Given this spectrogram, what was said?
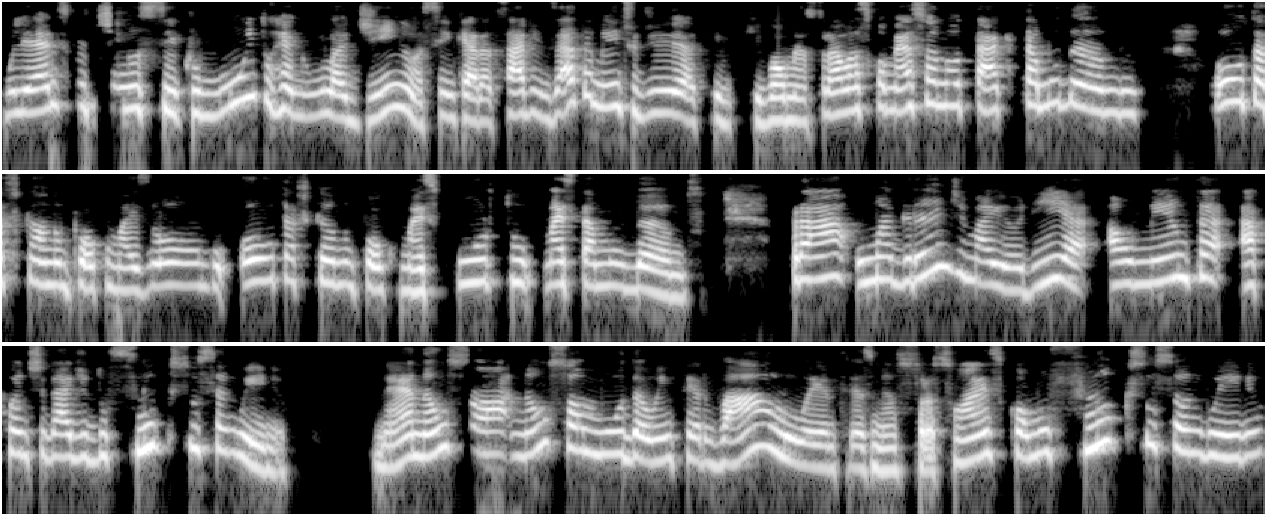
Mulheres que tinham o ciclo muito reguladinho, assim, que era, sabem exatamente o dia que, que vão menstruar, elas começam a notar que está mudando. Ou está ficando um pouco mais longo, ou está ficando um pouco mais curto, mas está mudando para uma grande maioria, aumenta a quantidade do fluxo sanguíneo. Né? Não, só, não só muda o intervalo entre as menstruações, como o fluxo sanguíneo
